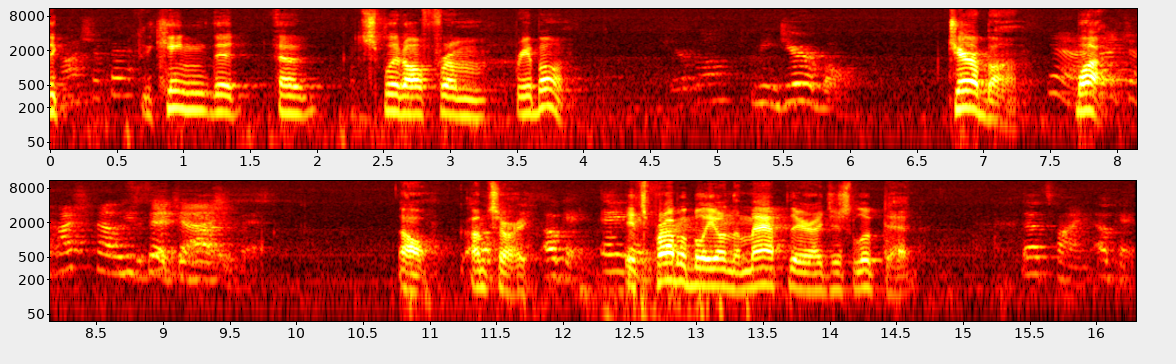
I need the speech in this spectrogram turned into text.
the north? The- The king that uh, split off from Rehoboam. Jeroboam? I mean Jeroboam. Jeroboam. Yeah, What? Thought Jehoshaphat was You the said big guy. Jehoshaphat. Oh, I'm sorry. Okay, anyway. It's sorry. probably on the map there I just looked at. That's fine, okay.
